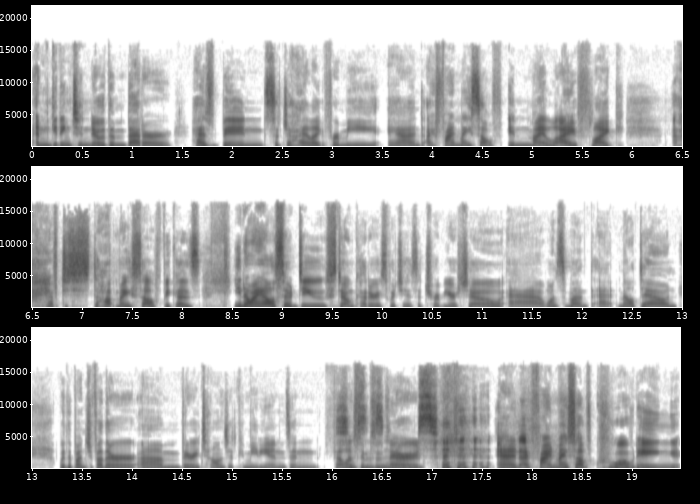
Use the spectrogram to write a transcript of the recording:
and getting to know them better has been such a highlight for me. And I find myself in my life like. I have to stop myself because, you know, I also do Stonecutters, which is a trivia show uh, once a month at Meltdown with a bunch of other um, very talented comedians and fellow Simpsons, nerds. nerds. And I find myself quoting,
